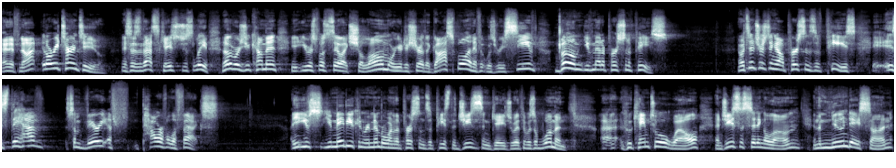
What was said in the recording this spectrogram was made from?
And if not, it'll return to you." He says, if that's the case, just leave. In other words, you come in, you were supposed to say like shalom, or you're to share the gospel, and if it was received, boom, you've met a person of peace. Now, what's interesting about persons of peace is they have some very powerful effects. You, maybe you can remember one of the persons of peace that Jesus engaged with. It was a woman uh, who came to a well, and Jesus sitting alone in the noonday sun,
